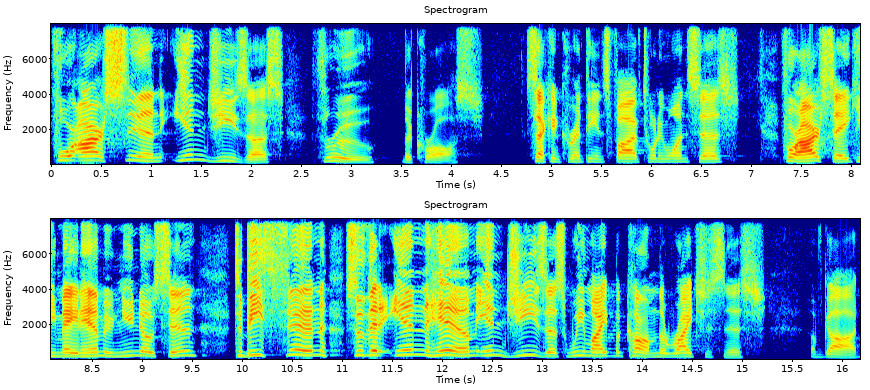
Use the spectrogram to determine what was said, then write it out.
for our sin in Jesus through the cross. 2 Corinthians 5:21 says, "For our sake he made him who knew no sin to be sin so that in him in Jesus we might become the righteousness of God."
